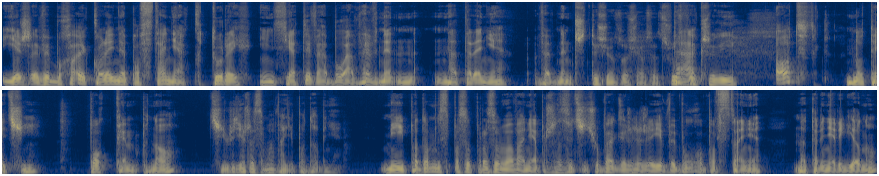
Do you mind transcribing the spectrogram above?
jeżeli wybuchały kolejne powstania, których inicjatywa była wewnę- na terenie wewnętrznym. 1806, Tak. czyli Od Noteci po Kępno ci ludzie rozmawiali podobnie. Mieli podobny sposób rozumowania. Proszę zwrócić uwagę, że jeżeli wybuchło powstanie na terenie regionu,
